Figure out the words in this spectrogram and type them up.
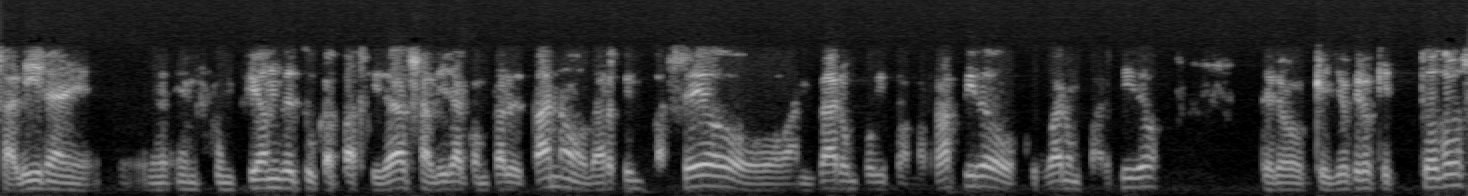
salir en función de tu capacidad, salir a comprar el pan o darte un paseo o andar un poquito más rápido o jugar un partido, pero que yo creo que todos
